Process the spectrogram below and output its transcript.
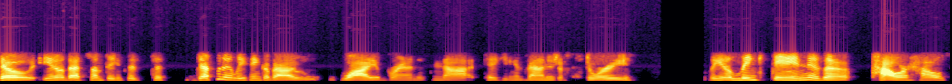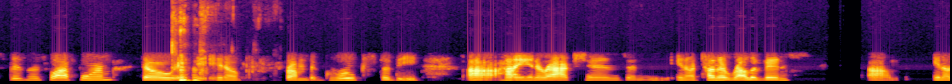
So, you know, that's something to, to definitely think about why a brand is not taking advantage of stories. You know, LinkedIn is a powerhouse business platform. So, it, you know, from the groups to the uh, high interactions and, you know, a ton of relevance, um, you know,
